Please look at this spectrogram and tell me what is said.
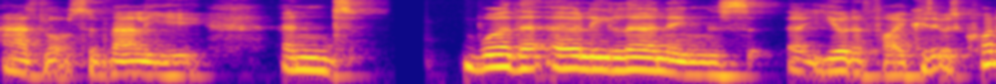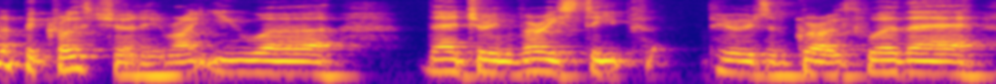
adds lots of value. And were there early learnings at Yieldify? Because it was quite a big growth journey, right? You were there during very steep periods of growth. Were there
